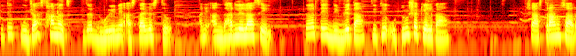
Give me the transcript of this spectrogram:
तिथे पूजास्थानच जर धुळीने अस्ताव्यस्त आणि अंधारलेला असेल तर ते दिव्यता तिथे उतरू शकेल का? शास्त्रानुसार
